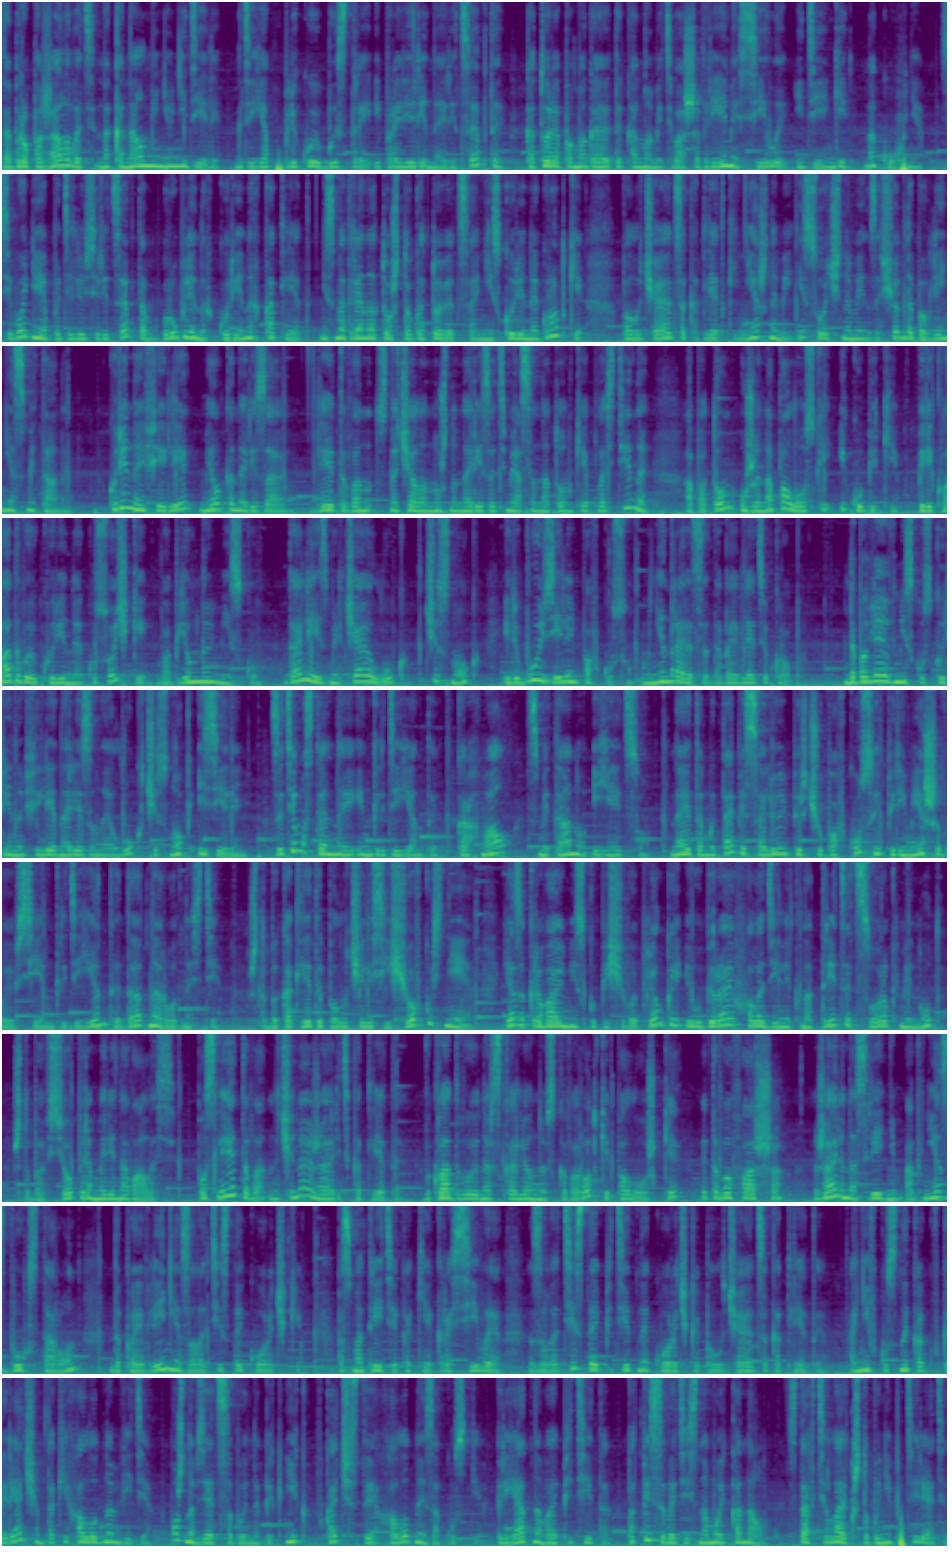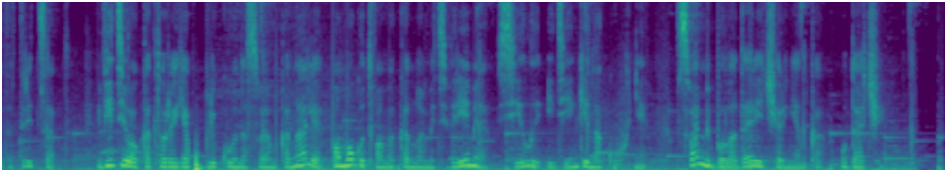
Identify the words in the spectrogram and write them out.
Добро пожаловать на канал Меню недели, где я публикую быстрые и проверенные рецепты, которые помогают экономить ваше время, силы и деньги на кухне. Сегодня я поделюсь рецептом рубленых куриных котлет. Несмотря на то, что готовятся они из куриной грудки, получаются котлетки нежными и сочными за счет добавления сметаны. Куриное филе мелко нарезаю. Для этого сначала нужно нарезать мясо на тонкие пластины, а потом уже на полоски и кубики. Перекладываю куриные кусочки в объемную миску. Далее измельчаю лук, чеснок и любую зелень по вкусу. Мне нравится добавлять укроп. Добавляю в миску с куриным филе нарезанный лук, чеснок и зелень. Затем остальные ингредиенты – крахмал, сметану и яйцо. На этом этапе солю и перчу по вкусу и перемешиваю все ингредиенты до однородности. Чтобы котлеты получились еще вкуснее, я закрываю миску пищевой пленкой и убираю в холодильник на 30-40 минут, чтобы все промариновалось. После этого начинаю жарить котлеты. Выкладываю на раскаленную сковородке по ложке этого фарша, Жарю на среднем огне с двух сторон до появления золотистой корочки. Посмотрите, какие красивые золотистой аппетитной корочкой получаются котлеты. Они вкусны как в горячем, так и холодном виде. Можно взять с собой на пикник в качестве холодной закуски. Приятного аппетита! Подписывайтесь на мой канал, ставьте лайк, чтобы не потерять этот рецепт. Видео, которые я публикую на своем канале, помогут вам экономить время, силы и деньги на кухне. С вами была Дарья Черненко. Удачи!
